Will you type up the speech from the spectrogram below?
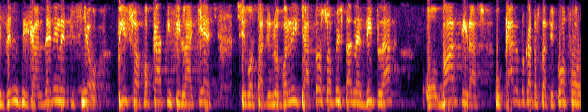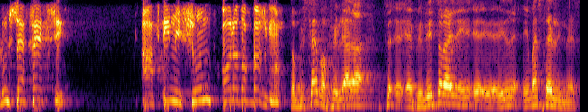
ιδρύθηκαν, δεν είναι τυχαίο. Πίσω από κάτι φυλακές στην Κωνσταντινούπολη και αυτός ο οποίος ήταν δίπλα, ο μάρτυρας που κάνει το καταστατικό φορούσε θέση. Αυτοί μισούν όλο τον κόσμο. Το πιστεύω, φίλε, αλλά θε- ε, επειδή τώρα είναι- ε, ε, είναι- είμαστε Έλληνες,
